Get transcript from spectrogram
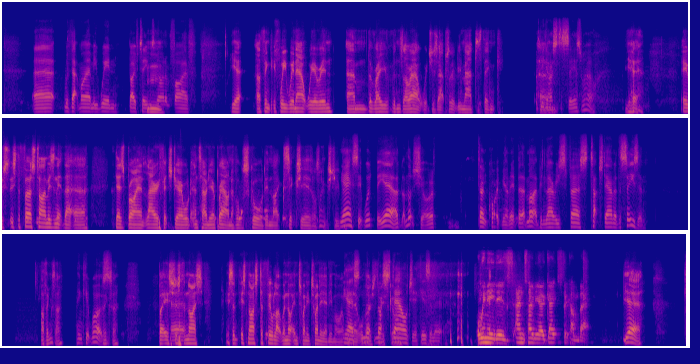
uh, with that Miami win, both teams Mm. nine and five. Yeah, I think if we win out, we're in. Um, the Ravens are out, which is absolutely mad to think. It'd be Um, nice to see as well. Yeah, it was. It's the first time, isn't it, that uh, Dez Bryant, Larry Fitzgerald, Antonio Brown have all scored in like six years or something stupid. Yes, it would be. Yeah, I'm not sure. Don't quote me on it, but that might have been Larry's first touchdown of the season. I think so. I think it was. I think so. But it's just Uh, a nice. It's a, it's nice to feel like we're not in 2020 anymore. Yeah, it's all no- those three scoring. nostalgic, isn't it? All we need is Antonio Gates to come back. Yeah,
